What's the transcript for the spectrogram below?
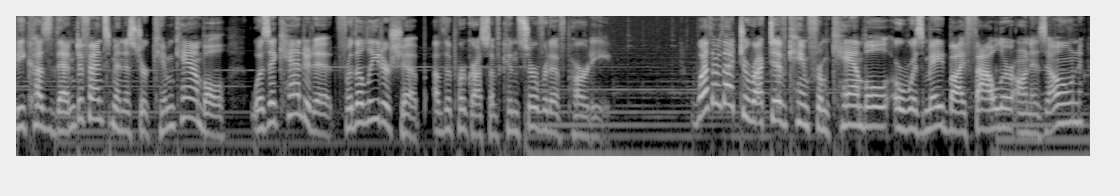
because then Defense Minister Kim Campbell was a candidate for the leadership of the Progressive Conservative Party. Whether that directive came from Campbell or was made by Fowler on his own,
